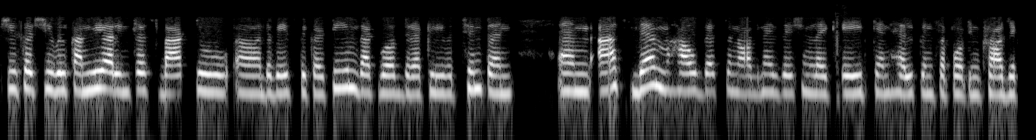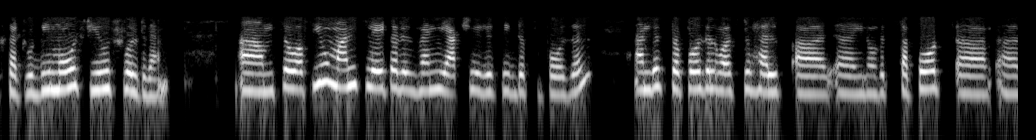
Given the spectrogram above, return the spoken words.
she said she will convey our interest back to uh, the Waste Picker team that worked directly with Chintan and ask them how best an organization like AID can help in supporting projects that would be most useful to them. Um, so a few months later is when we actually received a proposal and this proposal was to help uh, uh, you know with support uh, uh,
